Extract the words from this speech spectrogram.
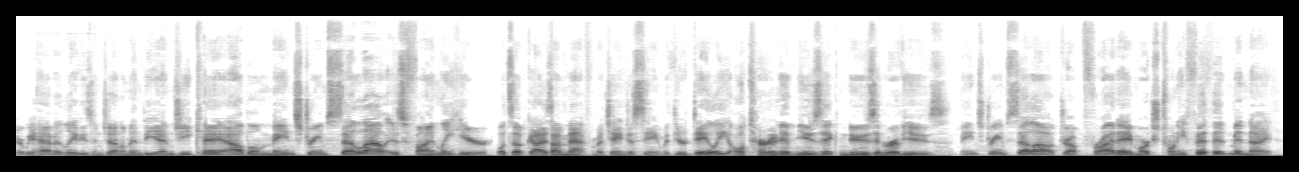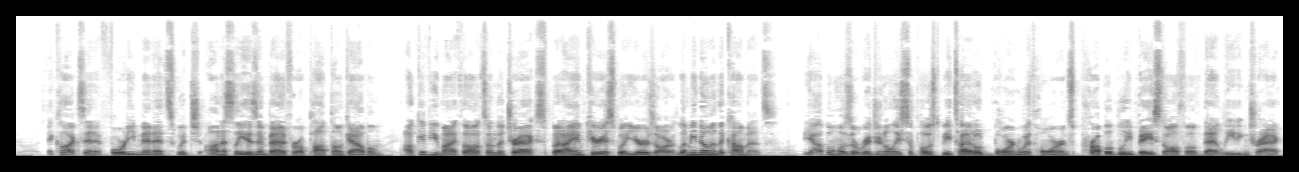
There we have it, ladies and gentlemen. The MGK album, Mainstream Sellout, is finally here. What's up, guys? I'm Matt from A Change of Scene with your daily alternative music news and reviews. Mainstream Sellout dropped Friday, March 25th at midnight. It clocks in at 40 minutes, which honestly isn't bad for a pop punk album. I'll give you my thoughts on the tracks, but I am curious what yours are. Let me know in the comments. The album was originally supposed to be titled Born with Horns, probably based off of that leading track.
